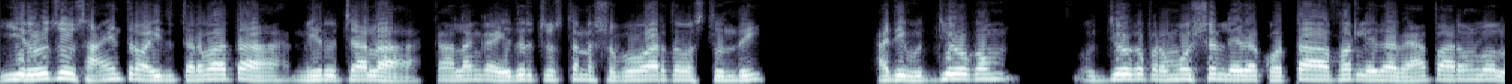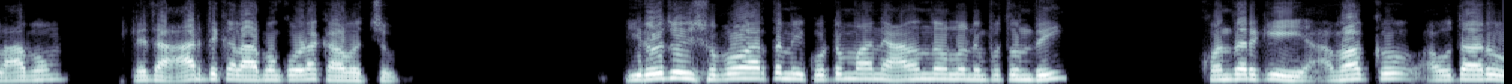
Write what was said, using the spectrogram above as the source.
ఈరోజు సాయంత్రం ఐదు తర్వాత మీరు చాలా కాలంగా ఎదురు చూస్తున్న శుభవార్త వస్తుంది. అది ఉద్యోగం ఉద్యోగ ప్రమోషన్ లేదా కొత్త ఆఫర్ లేదా వ్యాపారంలో లాభం లేదా ఆర్థిక లాభం కూడా కావచ్చు. ఈరోజు ఈ శుభవార్త మీ కుటుంబాన్ని ఆనందంలో నింపుతుంది. కొందరికి అవాక్కు అవుతారు.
